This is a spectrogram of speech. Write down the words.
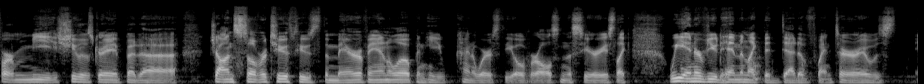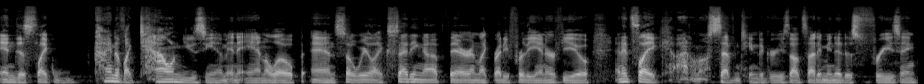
for me, she was great, but uh, John Silvertooth, who's the mayor of Antelope, and he kind of wears the overalls in the series. Like we interviewed him in like the dead of winter. It was in this like kind of like town museum in Antelope. And so we're like setting up there and like ready for the interview. And it's like, I don't know, 17 degrees outside. I mean, it is freezing.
